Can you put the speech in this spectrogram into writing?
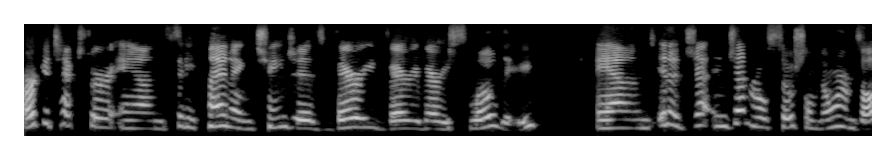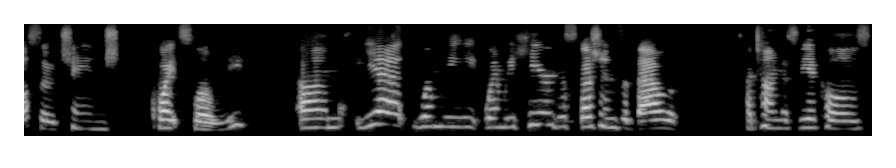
architecture and city planning changes very, very, very slowly And in a in general, social norms also change quite slowly. Um, yet when we when we hear discussions about autonomous vehicles,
